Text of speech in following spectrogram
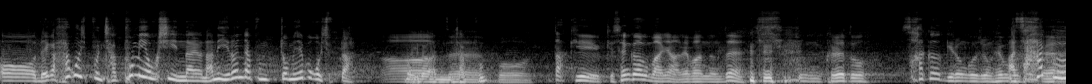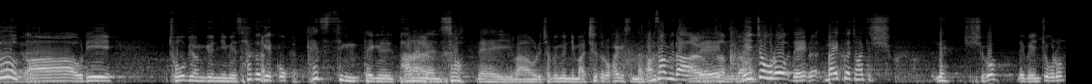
어, 내가 하고 싶은 작품이 혹시 있나요? 나는 이런 작품 좀 해보고 싶다. 뭐 이런 네, 작품? 뭐 딱히 이렇게 생각을 많이 안 해봤는데 좀 그래도 사극 이런 거 좀 해보고 아 싶- 사극 네, 네. 아 우리 조병규님이 사극에 꼭 캐스팅 되길 바라면서 네 이만 우리 조병규님 마치도록 하겠습니다. 감사합니다. 아유, 네 감사합니다. 왼쪽으로 네, 네. 마이크 저한테 주시고 네 주시고 네 왼쪽으로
